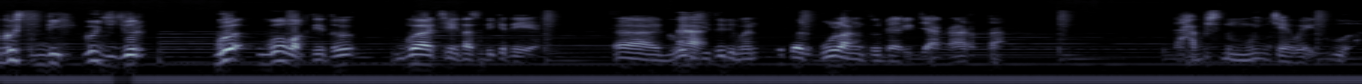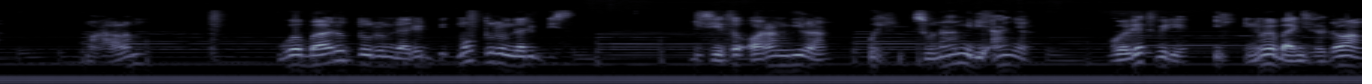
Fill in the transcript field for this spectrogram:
gue sedih gue jujur. Gue gue waktu itu gue cerita sedikit ya. Eh, gue Ah. di situ di mana gue baru pulang tuh dari Jakarta. Habis nemuin cewek gue malam gue baru turun dari mau turun dari bis. Di situ orang bilang wih tsunami di Anyer. Gue lihat video ih ini mah banjir doang.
